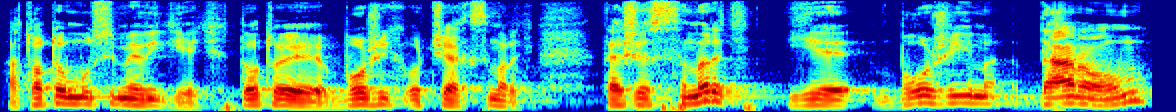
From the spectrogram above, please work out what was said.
A toto musíme vidieť. Toto je v Božích očiach smrť. Takže smrť je Božím darom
